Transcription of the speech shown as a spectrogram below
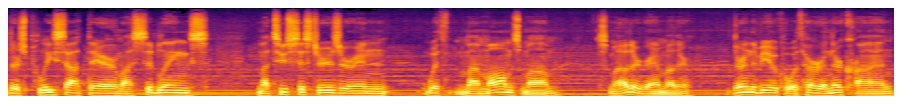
There's police out there. My siblings, my two sisters are in with my mom's mom, it's my other grandmother. They're in the vehicle with her and they're crying.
